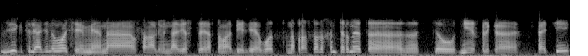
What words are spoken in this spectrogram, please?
двигателю 1.8 на устанавливание на Весты автомобиля. Вот на просторах интернета э, несколько статей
